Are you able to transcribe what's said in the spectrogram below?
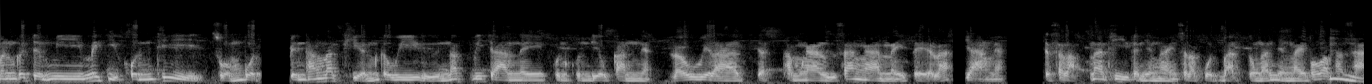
มันก็จะมีไม่กี่คนที่สวมบท เป็นทั้งนักเขียนกวีหรือนักวิจารณ์ในคนคนเดียวกันเนี่ย แล้วเวลาจะทำงานหรือสร้างงานในแต่ละอย่างเนี่ย จะสลับหน้าที่กันยังไง สลับบทบาทตรงนั้นยังไง เพราะว่าภาษา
